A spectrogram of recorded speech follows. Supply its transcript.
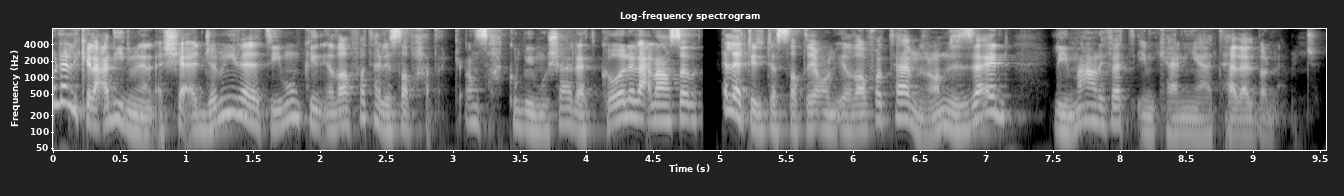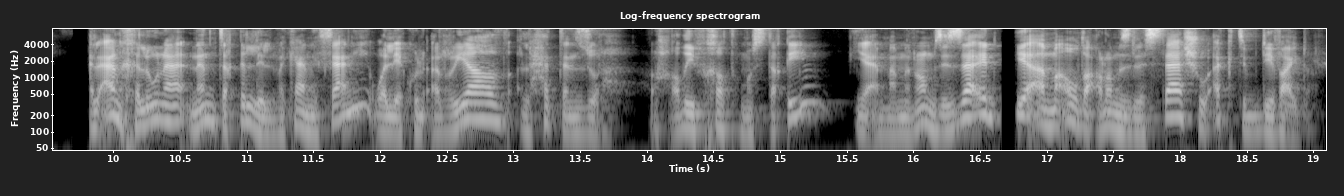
هنالك العديد من الأشياء الجميلة التي ممكن إضافتها لصفحتك. أنصحكم بمشاهدة كل العناصر التي تستطيعون إضافتها من رمز الزائد لمعرفة إمكانيات هذا البرنامج. الآن خلونا ننتقل للمكان الثاني وليكن الرياض لحتى نزورها راح أضيف خط مستقيم يا أما من رمز الزائد يا أما أوضع رمز ال slash وأكتب divider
